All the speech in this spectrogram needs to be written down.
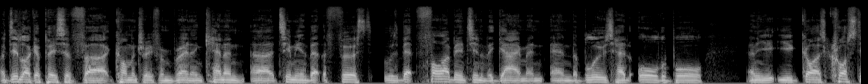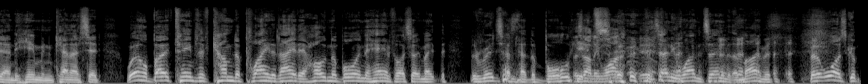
I did like a piece of uh, commentary from Brendan Cannon, uh, Timmy, about the first. It was about five minutes into the game, and, and the Blues had all the ball. And you, you guys crossed down to him, and Cano said, "Well, both teams have come to play today. They're holding the ball in their hand." For like say, mate, the, the Reds haven't had the ball. There's yet. only one. There's only one team at the moment, but it was good.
